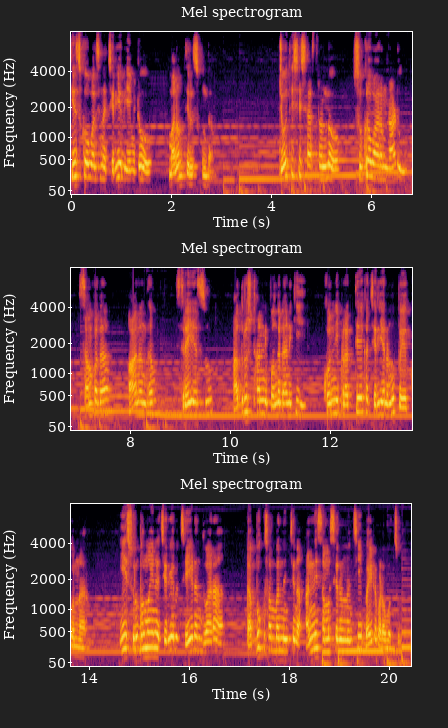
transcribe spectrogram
తీసుకోవలసిన చర్యలు ఏమిటో మనం తెలుసుకుందాం. జ్యోతిష శాస్త్రంలో శుక్రవారం నాడు సంపద ఆనందం శ్రేయస్సు అదృష్టాన్ని పొందడానికి కొన్ని ప్రత్యేక చర్యలను పేర్కొన్నారు. ఈ సులభమైన చర్యలు చేయడం ద్వారా డబ్బుకు సంబంధించిన అన్ని సమస్యల నుంచి బయటపడవచ్చు.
